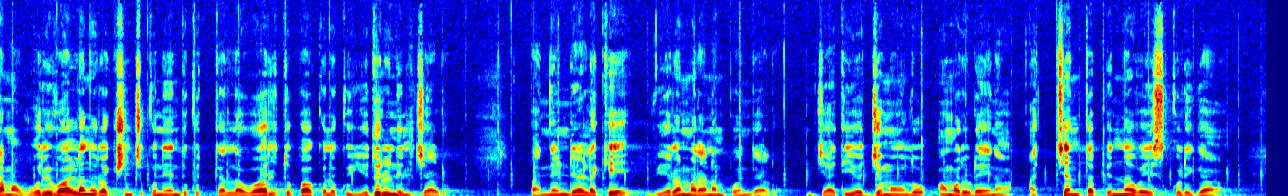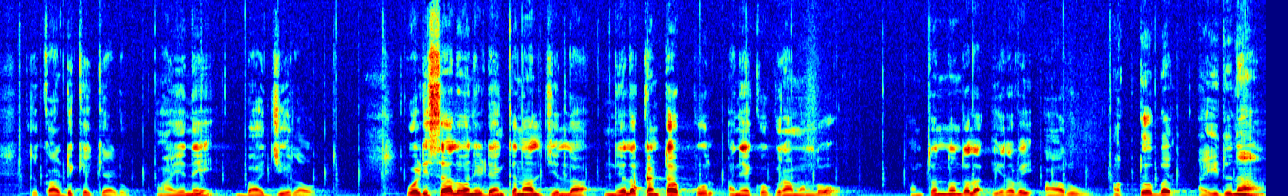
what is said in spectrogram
తమ ఊరి వాళ్ళను రక్షించుకునేందుకు తెల్లవారి తుపాకులకు ఎదురు నిలిచాడు. పన్నెండేళ్ళకే వీరమరణం పొందాడు. జాతీయోద్యమంలో అమరుడైన అత్యంత పిన్న వయస్కుడిగా రికార్డుకెక్కాడు. ఆయనే బాజీరావు. ఒడిశాలోని డెంకనాల్ జిల్లా నీలకంఠాపూర్ అనే కుగ్రామంలో పంతొమ్మిది వందల ఇరవై ఆరు అక్టోబర్ ఐదున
